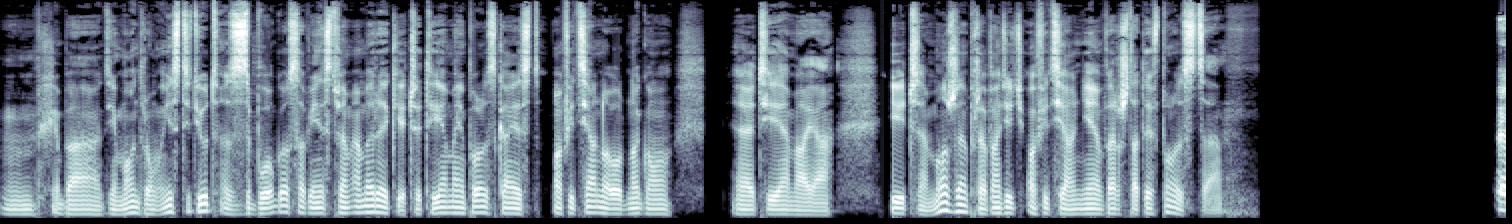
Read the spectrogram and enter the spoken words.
hmm, chyba The Monroe Institute z błogosławieństwem Ameryki? Czy TMI Polska jest oficjalną odnogą e, TMI-a? I czy może prowadzić oficjalnie warsztaty w Polsce? E,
